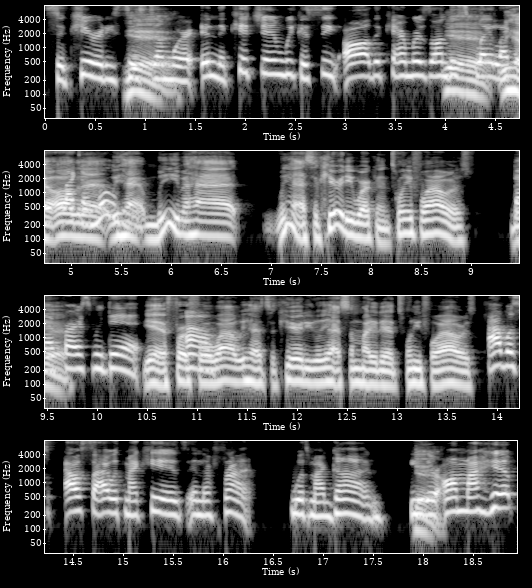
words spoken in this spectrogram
security system Yeah. where in the kitchen we could see all the cameras on display like we had it, all like a movie. We had. We even had. We had security working twenty four hours. At there. first, we did. Yeah, for, for a Um, while we had security. We had somebody there 24 hours. I was outside with my kids in the front with my gun, either Yeah. on my hip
